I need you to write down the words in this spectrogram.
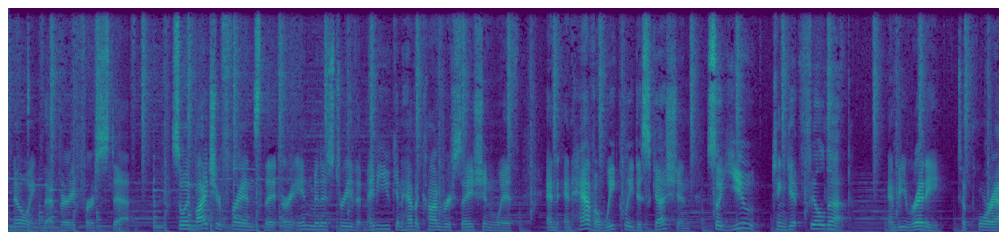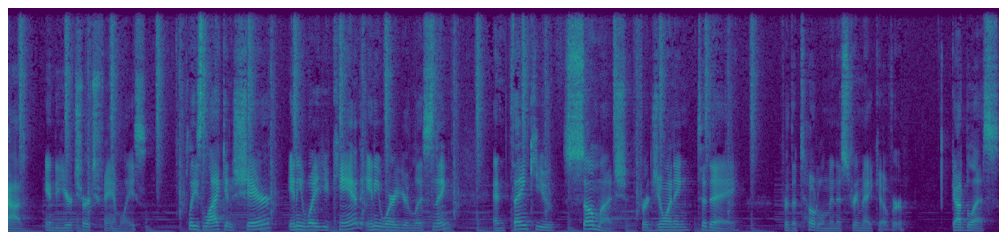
knowing that very first step. So invite your friends that are in ministry that maybe you can have a conversation with and, and have a weekly discussion so you can get filled up and be ready to pour out into your church families. Please like and share any way you can, anywhere you're listening. And thank you so much for joining today for the Total Ministry Makeover. God bless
